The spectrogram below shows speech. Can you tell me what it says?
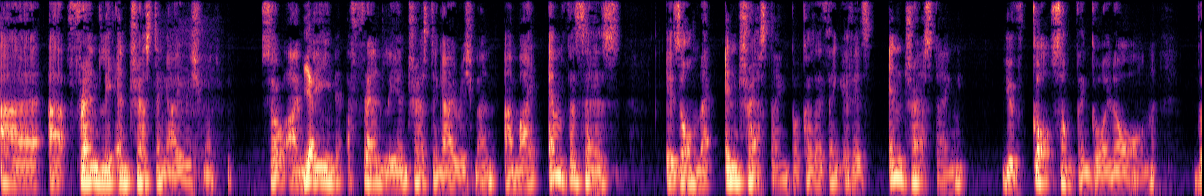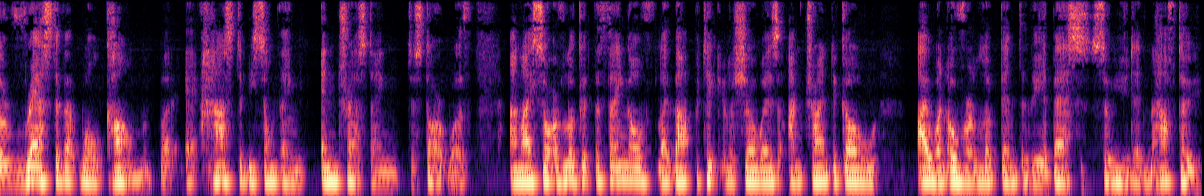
uh, a friendly, interesting Irishman. So I'm Yeah. being a friendly, interesting Irishman, and my emphasis is on the interesting because I think if it's interesting, you've got something going on. The rest of it will come, but it has to be something interesting to start with. And I sort of look at the thing of like that particular show is I'm trying to go. I went over and looked into the abyss, so you didn't have to.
